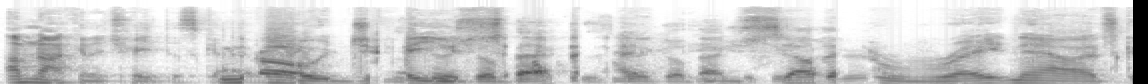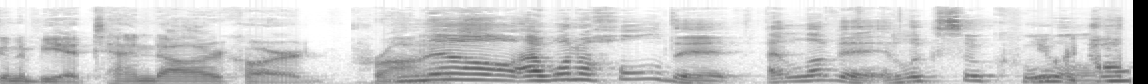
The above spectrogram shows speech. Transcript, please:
I'm not going to trade this guy. No, Jay, you go sell back- that- go back you to sell that 200. right now. It's going to be a ten dollar card. Promise. No, I want to hold it. I love it. It looks so cool. you cool. hold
